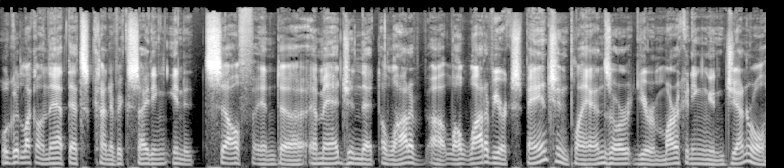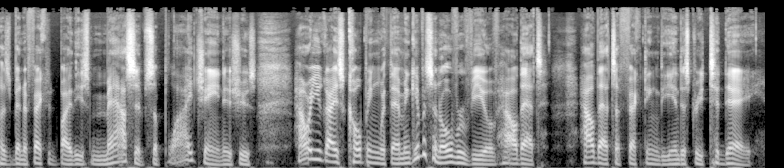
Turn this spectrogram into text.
Well, good luck on that. That's kind of exciting in itself, and uh, imagine that a lot of uh, a lot of your expansion plans or your marketing in general has been affected by these massive supply chain issues. How are you guys coping with them? And give us an overview of how that's how that's affecting the industry today.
